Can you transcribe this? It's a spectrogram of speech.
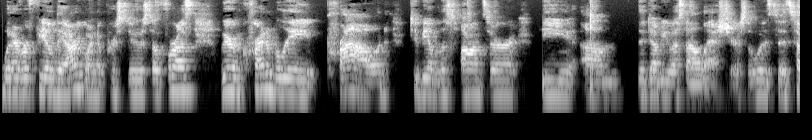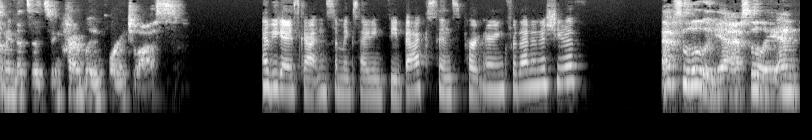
whatever field they are going to pursue. So for us, we are incredibly proud to be able to sponsor the um, the WSL last year. So it's, it's something that's, that's incredibly important to us. Have you guys gotten some exciting feedback since partnering for that initiative? Absolutely, yeah, absolutely, and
